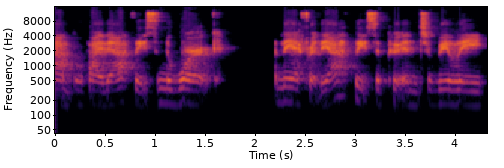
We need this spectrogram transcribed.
amplify the athletes and the work and the effort the athletes have put in to really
